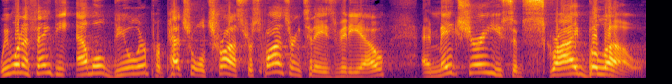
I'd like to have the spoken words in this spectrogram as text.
We want to thank the Emil Buehler Perpetual Trust for sponsoring today's video, and make sure you subscribe below.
